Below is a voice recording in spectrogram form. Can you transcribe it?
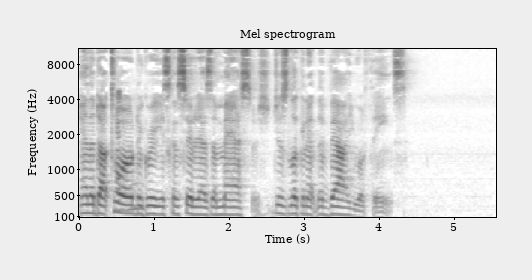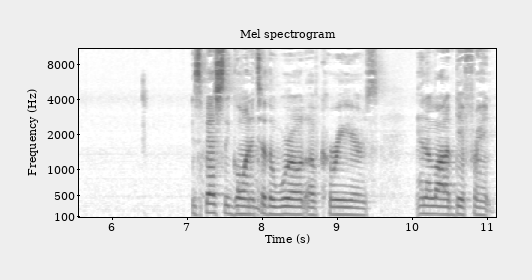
and the doctoral mm-hmm. degree is considered as a master's, just looking at the value of things. Especially going into the world of careers and a lot of different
